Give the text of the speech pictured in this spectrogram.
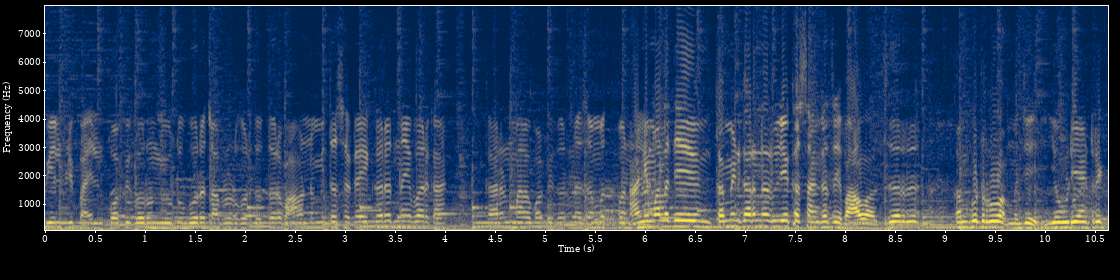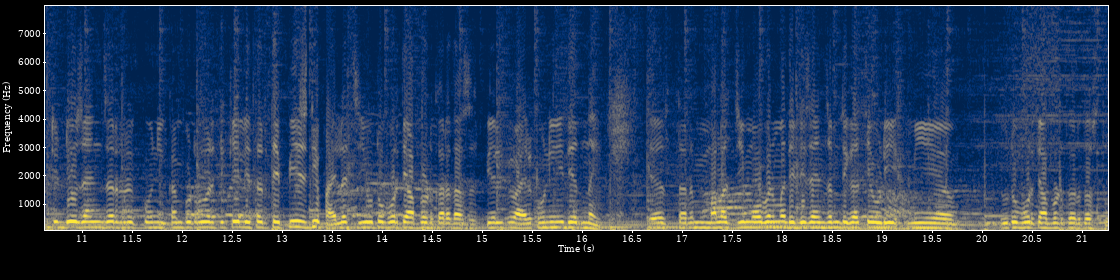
P L P file copy करून यूट्यूबवरच अपलोड करतो. तर भावांना मी तसं काही करत नाही बरं का. कारण मला कॉपी करणं जमत पण आणि मला ते कमेंट करणाऱ्याला एकच सांगायचं आहे भावा जर कम्प्युटरवर म्हणजे एवढी अट्रॅक्टिव्ह डिझाईन जर कोणी कम्प्युटरवरती केली तर ते पी एच डी फाईलच यूट्यूबवरती अपलोड करत असत पी एल पी फाईल कोणीही देत नाही. तर मला जी मोबाईलमध्ये डिझाईन जमते का तेवढी मी यूट्यूबवरती अपलोड करत असतो.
